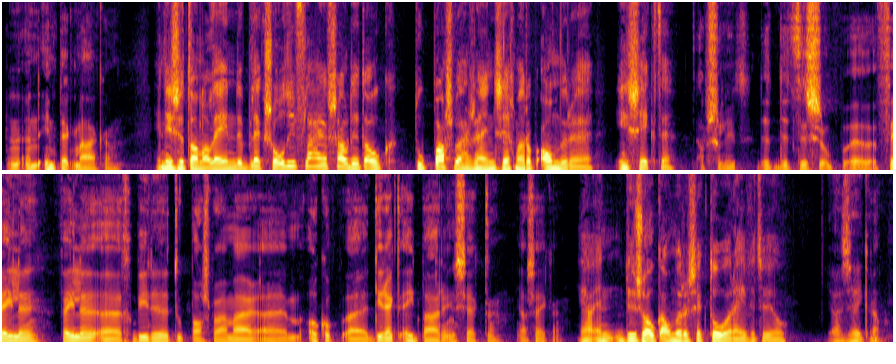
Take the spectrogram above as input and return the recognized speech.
een, een impact maken. En is het dan alleen de Black Soldier Fly of zou dit ook toepasbaar zijn zeg maar, op andere insecten? Absoluut. Dit, dit is op uh, vele, vele uh, gebieden toepasbaar, maar um, ook op uh, direct eetbare insecten. Jazeker. Ja, en dus ook andere sectoren eventueel? Jazeker. Ja.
